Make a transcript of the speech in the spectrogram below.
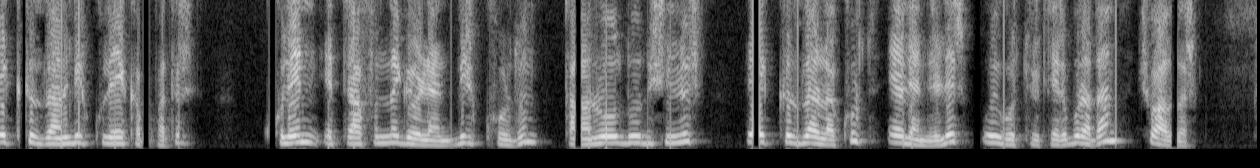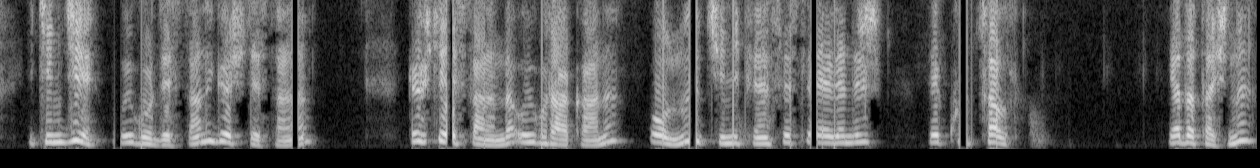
ve kızlarını bir kuleye kapatır. Kulenin etrafında görülen bir kurdun tanrı olduğu düşünülür ve kızlarla kurt evlendirilir. Uygur Türkleri buradan çoğalır. İkinci Uygur destanı Göç destanı. Göç destanında Uygur Hakanı oğlunu Çinli prensesle evlendirir ve kutsal yada taşını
